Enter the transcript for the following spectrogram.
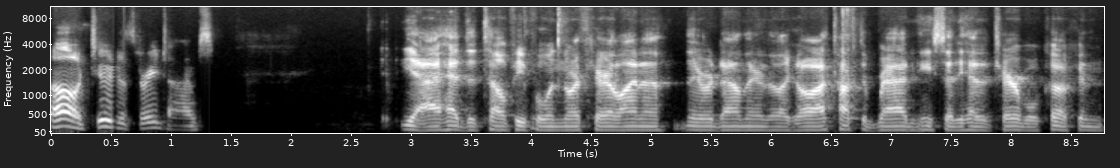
Oh, two to three times. yeah. I had to tell people in North Carolina they were down there and they're like, "Oh, I talked to Brad and he said he had a terrible cook," and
